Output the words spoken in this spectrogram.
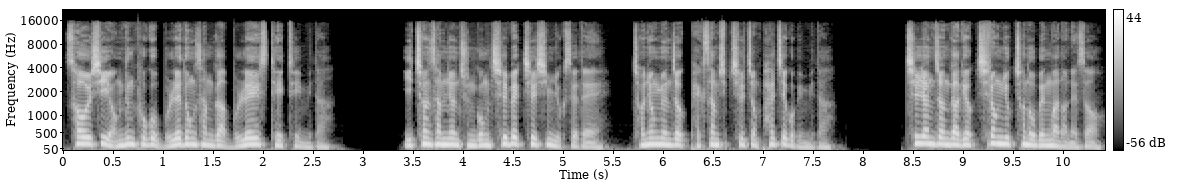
서울시 영등포구 물레동 3가 물레일스테이트입니다. 2003년 준공 776세대, 전용 면적 137.8제곱입니다. 7년 전 가격 7억 6천5백만 원에서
